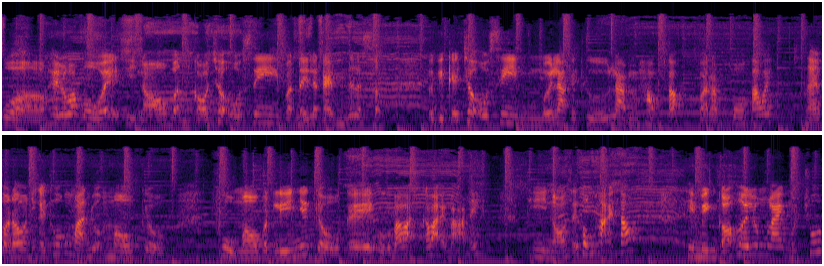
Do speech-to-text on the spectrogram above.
của Hello Bubble ấy Thì nó vẫn có trợ oxy Và đấy là cái mình rất là sợ. Bởi vì cái trợ oxy mới là cái thứ làm hỏng tóc Và làm khô tóc ấy. Đấy còn đâu những cái thuốc mà nhuộm màu kiểu Phủ màu vật lý như kiểu cái của các bạn các bạn bán ấy Thì nó sẽ không hại tóc thì mình có hơi lung lay một chút.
